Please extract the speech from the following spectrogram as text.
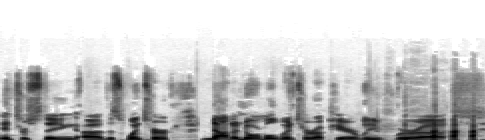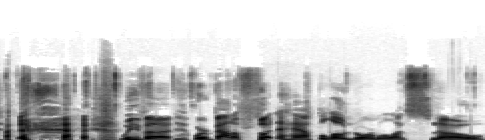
interesting uh, this winter. Not a normal winter up here. We, we're uh, we've uh, we're about a foot and a half below normal on snow.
